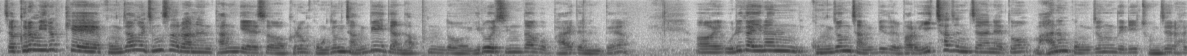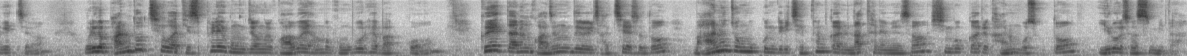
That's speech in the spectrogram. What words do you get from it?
자 그럼 이렇게 공장을 증설하는 단계에서 그런 공정 장비에 대한 납품도 이루어진다고 봐야 되는데요. 어, 우리가 이런 공정 장비들 바로 2차 전지 안에도 많은 공정들이 존재를 하겠죠 우리가 반도체와 디스플레이 공정을 과거에 한번 공부를 해봤고 그에 따른 과정들 자체에서도 많은 종목군들이 재평가를 나타내면서 신고가를 가는 모습도 이루어졌습니다.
